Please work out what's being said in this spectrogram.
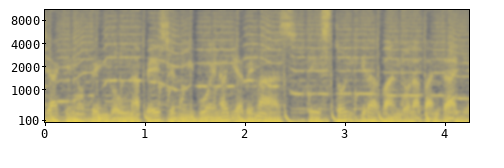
ya que no tengo una PC muy buena y además, estoy grabando la pantalla.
